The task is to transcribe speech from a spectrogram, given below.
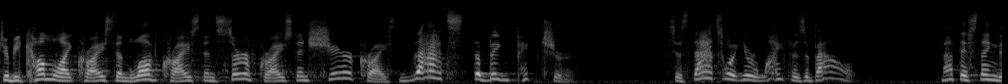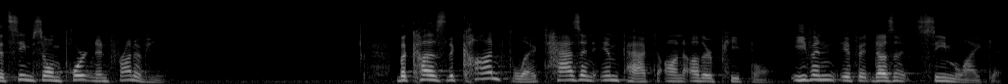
to become like Christ and love Christ and serve Christ and share Christ. That's the big picture. He says, that's what your life is about, not this thing that seems so important in front of you. Because the conflict has an impact on other people, even if it doesn't seem like it.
